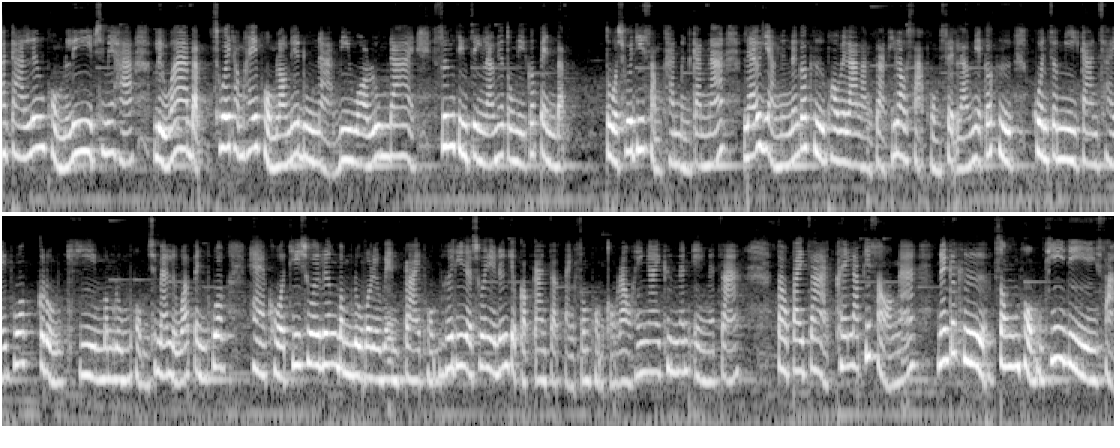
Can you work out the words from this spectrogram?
อาการเรื่องผมรีบใช่ไหมคะ หรือว่าแบบช่วยทำให้ผมเราเนี่ยดูหนามีวอลลุ่มได้ ซึ่งจริง ๆ แล้วเนี่ยตรงนี้ก็เป็นแบบ ตัวช่วยที่สำคัญเหมือนกันนะ แล้วอีกอย่างหนึ่งนั่นก็คือพอเวลาหลังจากที่เราสระผมเสร็จแล้วเนี่ยก็คือควรจะมีการใช้พวกกลุ่มครีมบำรุงผมใช่ไหมหรือว่าเป็นพวกแฮร์โคดที่ช่วยเรื่องบำรุงบริเวณปลายผม เพื่อที่จะช่วยในเรื่องเกี่ยวกับการจัดแต่งทรงผมของเราให้ง่ายขึ้นนั่นเองนะจ๊ะต่อไปจากเคล็ดลับที่2นะนั่นก็คือทรงผมที่ดีสา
